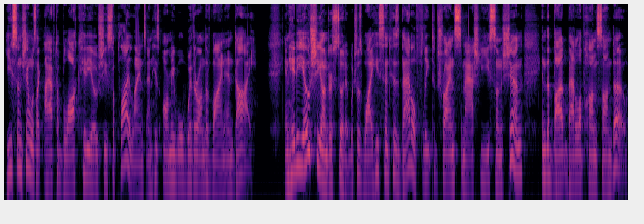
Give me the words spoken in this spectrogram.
Yi Sun Shin was like, I have to block Hideyoshi's supply lines and his army will wither on the vine and die. And Hideyoshi understood it, which was why he sent his battle fleet to try and smash Yi Sun Shin in the ba- Battle of Han San Do,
